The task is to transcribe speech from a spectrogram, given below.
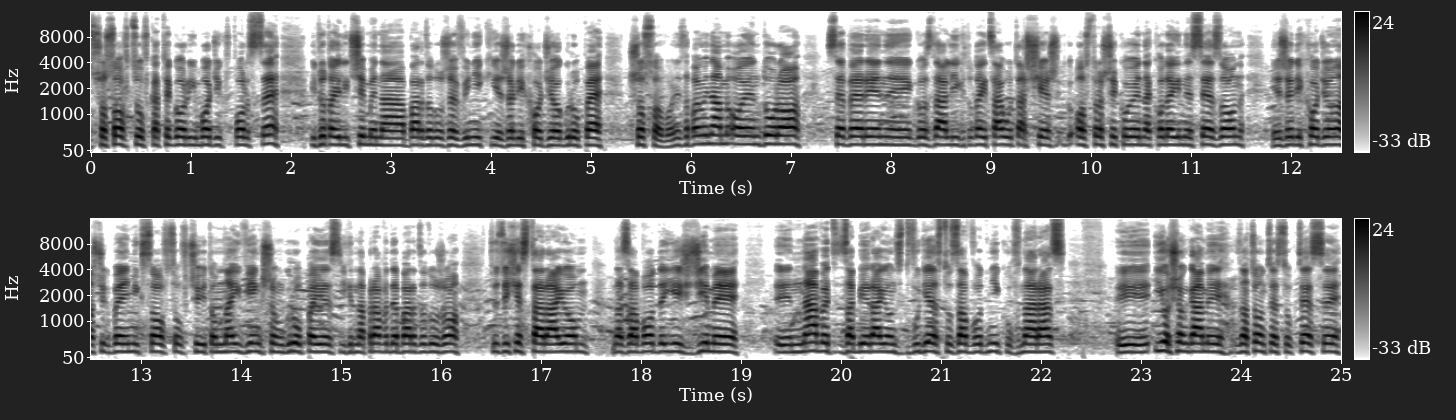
szosowców kategorii młodzik w Polsce i tutaj liczymy na bardzo duże wyniki, jeżeli chodzi o grupę szosową. Nie zapominamy o enduro. Seweryn y, Gozdalik tutaj cały czas się ostro szykuje na kolejny sezon. Jeżeli chodzi o naszych BMX-owców, czyli tą największą grupę, jest ich naprawdę bardzo dużo. Wszyscy się starają. Na zawody jeździmy y, nawet zabierając 20 zawodników naraz y, i osiągamy znaczące sukcesy.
